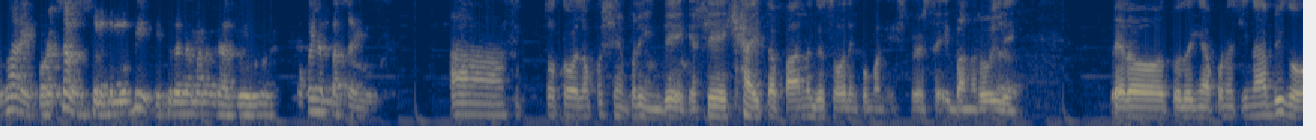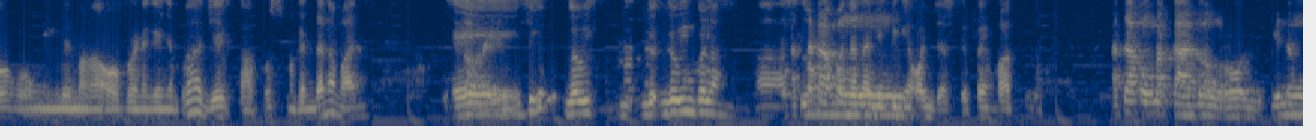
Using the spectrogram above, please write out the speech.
Kumari, for example, susunod na movie, ito na naman ang gagawin mo. Okay na ba sa'yo? Ah, sa totoo lang po, syempre hindi. Kasi kahit pa paano gusto ko rin po mag-explore sa ibang role eh. Pero tulad nga po na sinabi ko, kung may mga offer na ganyang project, tapos maganda naman, eh, sige, gawin, g- gawin ko lang. Ah, as long naman na kung- nalibigyan ko, justify yung cut. At saka kung markado ang role, yun ang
